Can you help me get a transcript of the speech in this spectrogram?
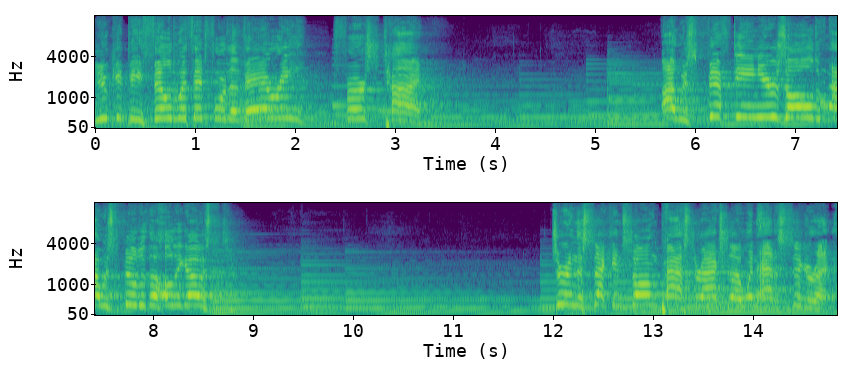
You could be filled with it for the very first time. I was 15 years old when I was filled with the Holy Ghost. During the second song, Pastor, actually, I went and had a cigarette.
